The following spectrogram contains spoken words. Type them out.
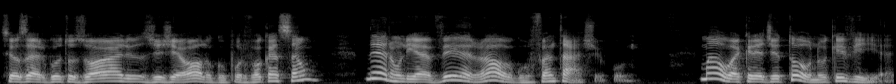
Seus argutos olhos, de geólogo por vocação, deram-lhe a ver algo fantástico. Mal acreditou no que via.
